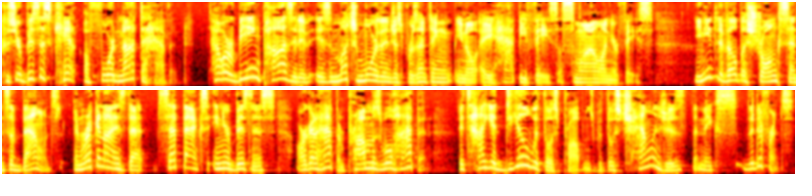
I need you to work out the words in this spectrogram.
Because your business can't afford not to have it. However, being positive is much more than just presenting, you know, a happy face, a smile on your face. You need to develop a strong sense of balance and recognize that setbacks in your business are going to happen. Problems will happen. It's how you deal with those problems, with those challenges that makes the difference.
